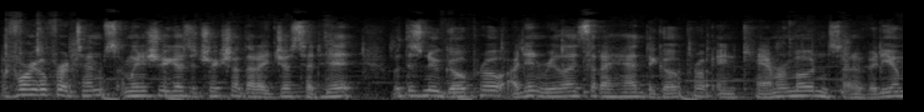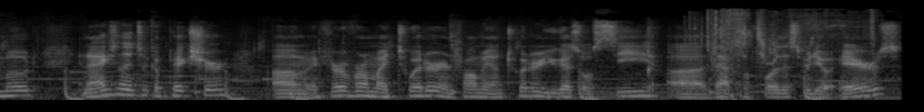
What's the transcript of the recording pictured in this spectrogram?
Before I go for attempts, I'm gonna show you guys a trick shot that I just had hit. With this new GoPro, I didn't realize that I had the GoPro in camera mode instead of video mode. And I actually took a picture. Um, if you're over on my Twitter and follow me on Twitter, you guys will see uh, that before this video airs.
